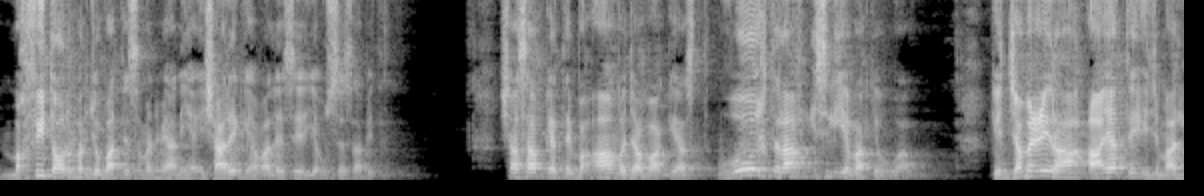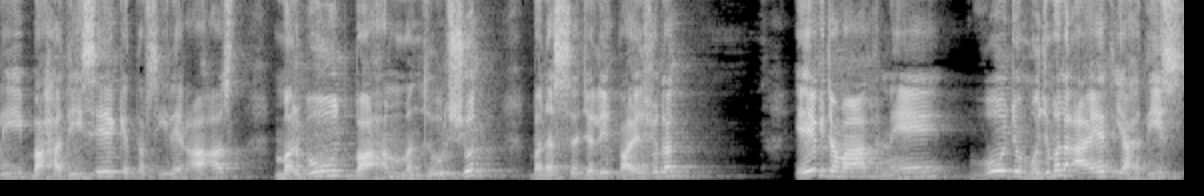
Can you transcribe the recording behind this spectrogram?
مخفی طور پر جو باتیں سمجھ میں آنی ہیں، اشارے کے حوالے سے یا اس سے ثابت ہے شاہ صاحب کہتے بعام وجہ واقع است۔ وہ اختلاف اس لیے واقع ہوا کہ جمع را آیت اجمالی بحدیث کے تفسیر آ است مربوط باہم منظور شد، بنس جلی قائل شدن۔ ایک جماعت نے وہ جو مجمل آیت یا حدیث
